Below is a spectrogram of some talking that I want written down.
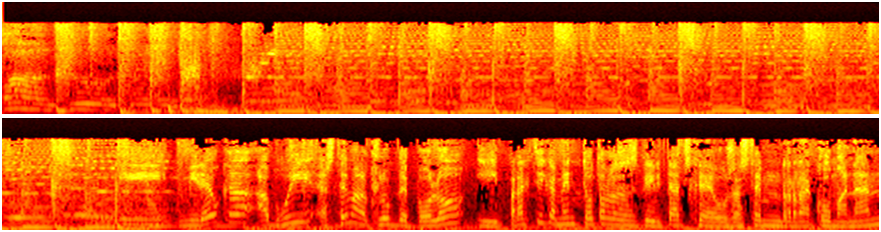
one, two, three. Mireu que avui estem al Club de Polo i pràcticament totes les activitats que us estem recomanant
